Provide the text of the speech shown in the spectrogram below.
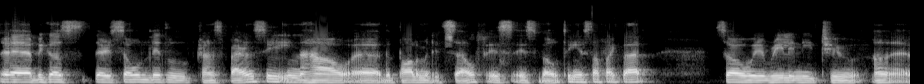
uh, because there is so little transparency in how uh, the parliament itself is is voting and stuff like that. So we really need to uh,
